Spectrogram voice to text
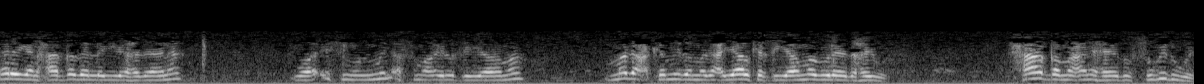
أريقا حاقة ليرة هدانا. واسم من أسماء القيامة. مقع كميدا مقعيالك قيامة ولاد هيو حاقة معنى هيدو السقدوه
